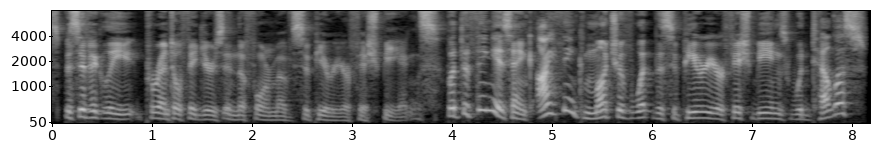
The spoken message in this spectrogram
specifically parental figures in the form of superior fish beings. But the thing is, Hank, I think much of what the superior fish beings would tell us,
